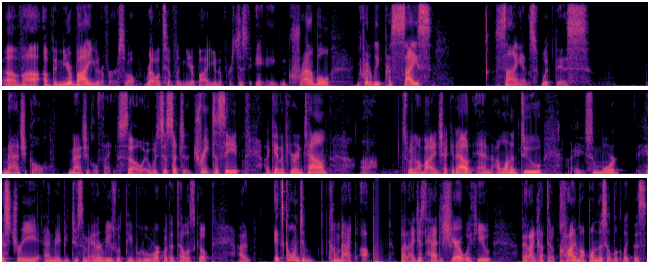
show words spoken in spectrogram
of uh, of the nearby universe, well, relatively nearby universe. Just incredible, incredibly precise science with this magical, magical thing. So it was just such a treat to see. Again, if you're in town, uh, swing on by and check it out. And I want to do uh, some more history and maybe do some interviews with people who work with the telescope. Uh, it's going to come back up, but I just had to share it with you that I got to climb up on this. It looked like this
